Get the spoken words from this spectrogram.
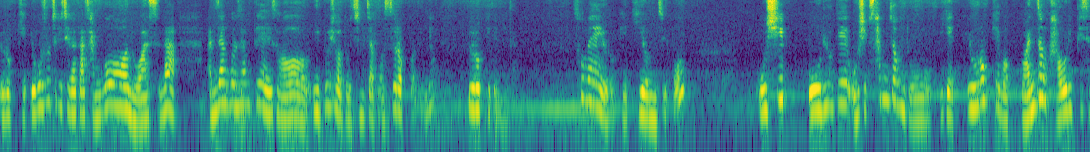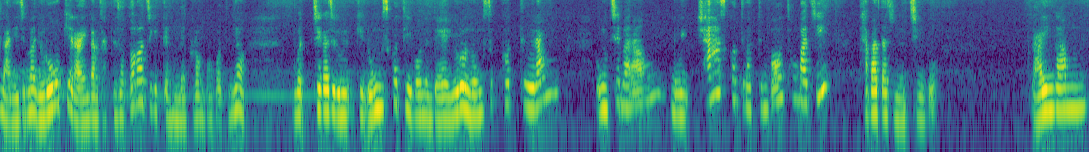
요렇게 요거 솔직히 제가 다 잠궈 놓았으나 안 잠근 상태에서 입으셔도 진짜 멋스럽거든요. 요렇게 됩니다. 소매에 요렇게 귀염지고 55, 6에 53 정도 이게 요렇게 뭐 완전 가오리 핏은 아니지만 요렇게 라인감 잡혀서 떨어지기 때문에 그런 거거든요. 뭐 제가 지금 이렇게 롱 스커트 입었는데 이런 롱 스커트랑 롱치마랑 뭐샤 스커트 같은 거 청바지 다 받아주는 친구. 라인감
